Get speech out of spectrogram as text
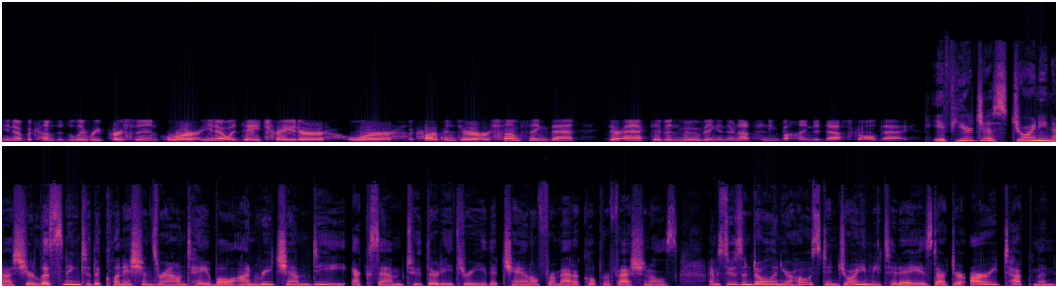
you know, becomes a delivery person or, you know, a day trader or a carpenter or something that they're active and moving and they're not sitting behind a desk all day. If you're just joining us, you're listening to the Clinicians Roundtable on ReachMD XM 233, the channel for medical professionals. I'm Susan Dolan, your host, and joining me today is Dr. Ari Tuckman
